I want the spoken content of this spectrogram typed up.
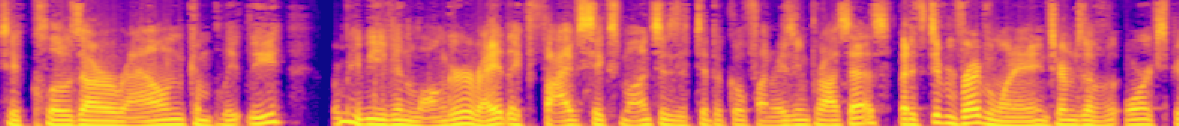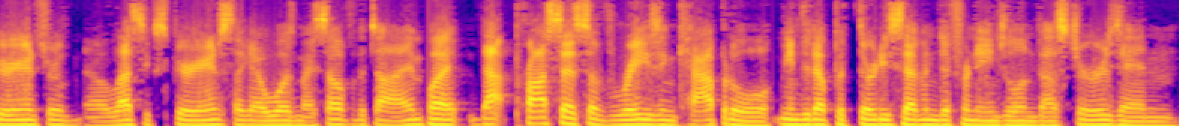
to close our round completely or maybe even longer, right? Like five, six months is a typical fundraising process, but it's different for everyone in terms of more experience or you know, less experience, like I was myself at the time. But that process of raising capital, we ended up with 37 different angel investors and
